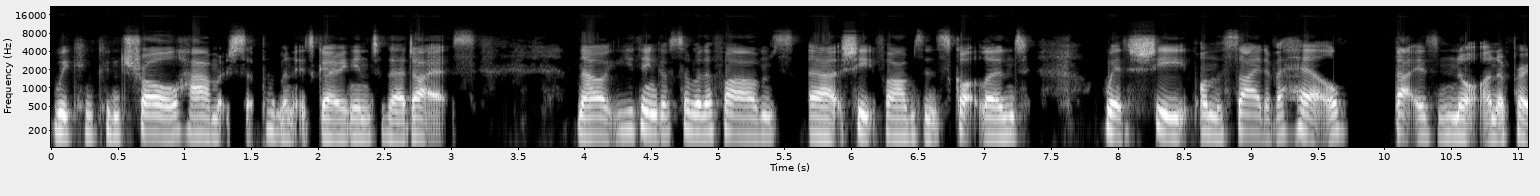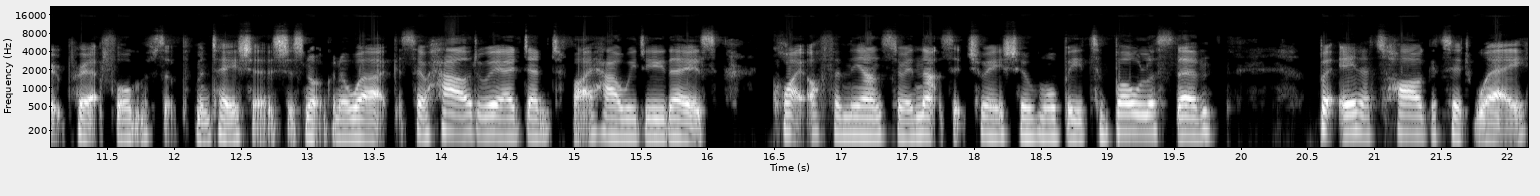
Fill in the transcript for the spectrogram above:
We can control how much supplement is going into their diets. Now, you think of some of the farms, uh, sheep farms in Scotland, with sheep on the side of a hill, that is not an appropriate form of supplementation. It's just not going to work. So, how do we identify how we do those? Quite often, the answer in that situation will be to bolus them but in a targeted way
